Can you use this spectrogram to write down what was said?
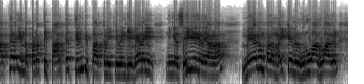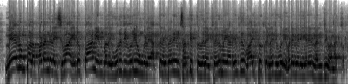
மக்களை இந்த படத்தை பார்க்க திரும்பி பார்க்க வைக்க வேண்டிய வேலையை நீங்கள் செய்வீர்களே ஆனால் மேலும் பல மைக்கேல்கள் உருவாகுவார்கள். மேலும் பல படங்களை சிவா எடுப்பான் என்பதை உறுதி கூறி உங்களை அத்தனை பேரையும் சந்தித்ததில் பெருமை அடைந்து வாய்ப்புக்கு நன்றி கூறி விடைபெறுகிறேன். நன்றி வணக்கம்.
